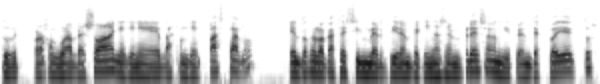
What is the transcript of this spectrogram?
por ejemplo, una persona que tiene bastante pasta, ¿no? Y entonces lo que hace es invertir en pequeñas empresas, en diferentes proyectos,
